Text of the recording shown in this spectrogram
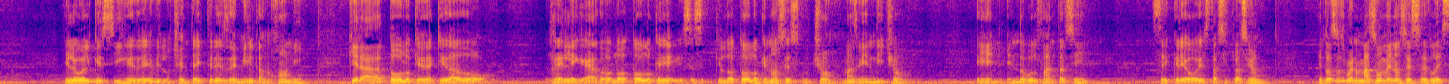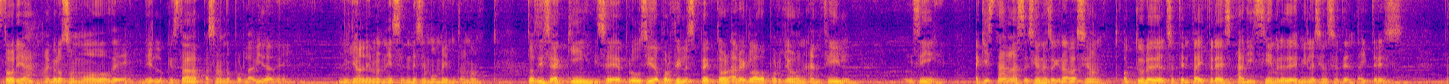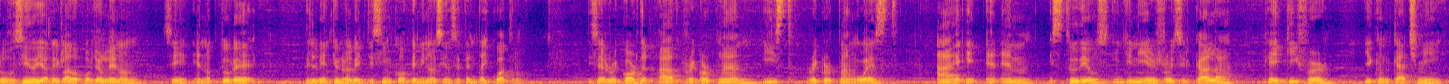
Y luego el que sigue del 83 de Milk and Honey, que era todo lo que había quedado relegado, todo, lo que, todo lo que no se escuchó, más bien dicho, en, Double Fantasy, se creó esta situación. Entonces, bueno, más o menos esa es la historia, a grosso modo, de, lo que estaba pasando por la vida de, John Lennon en ese, ese, momento, ¿no? Entonces dice aquí, dice, producido por Phil Spector, arreglado por John and Phil, y sí, Aquí están las sesiones de grabación, octubre del 73 a diciembre de 1973, producido y arreglado por John Lennon, ¿sí? en octubre del 21 al 25 de 1974. Dice Recorded at Record Plan East, Record Plan West, IM Studios, Engineers Roy Circala, Kay Kiefer, You Can Catch Me,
